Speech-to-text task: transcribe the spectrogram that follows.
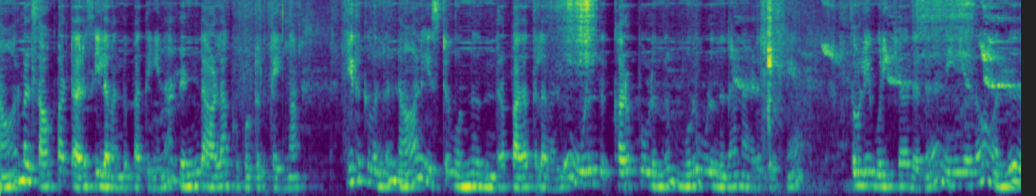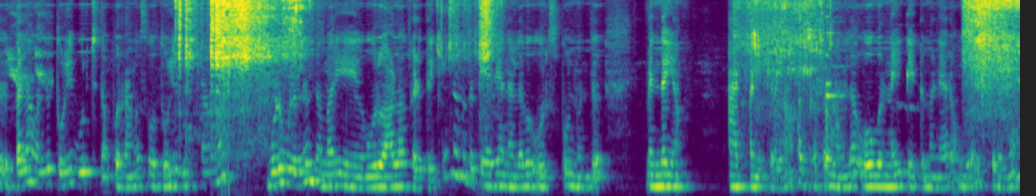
நார்மல் சாப்பாட்டு அரிசியில் வந்து பார்த்தீங்கன்னா ரெண்டு ஆளாக்கு போட்டுக்கிட்டேங்க. இதுக்கு வந்து நாலு இஸ்ட்டு ஒன்றுன்ற பதத்தில் வந்து உளுந்து கருப்பு உளுந்து முழு உளுந்து தான் நான் எடுத்திருக்கேன். தொளி உரிக்காதது. நீங்களும் வந்து இப்போல்லாம் வந்து தொளி உரித்து தான் போடுறாங்க. ஸோ தொளி உரிக்காமல் முழு உளுந்து இந்த மாதிரி ஒரு ஆளாக எடுத்திருக்கேன். நமக்கு தேவையான அளவு ஒரு ஸ்பூன் வந்து வெந்தயம் ஆட் பண்ணிக்கலாம். அதுக்கப்புறம் நல்லா ஓவர் நைட் எட்டு மணி நேரம் ஊற வச்சிடணும்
